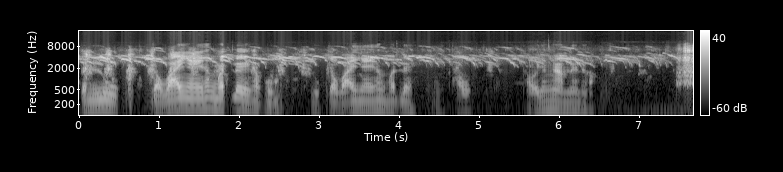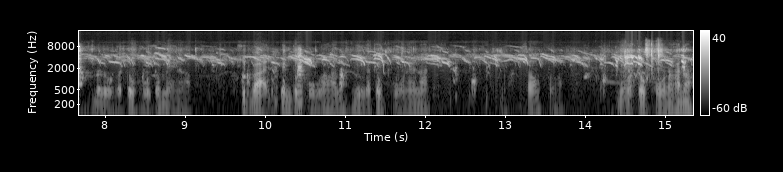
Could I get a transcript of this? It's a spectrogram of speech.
เป็นลูกเจ้าไว้ไงทั้งหมดเลยครับ ผมลูกเจ้าไว้ไงทั้งหมดเลยเท่าเท่ายังงามเลยนะครับมาดูว่าตัวผูตัวแม่นะครับคิดว่าจะเป็นตัวผูนะครับนี่ก็ตัวผูแน่นอน สองตัวนี่ก็ตัวผูนะครับเนาะ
